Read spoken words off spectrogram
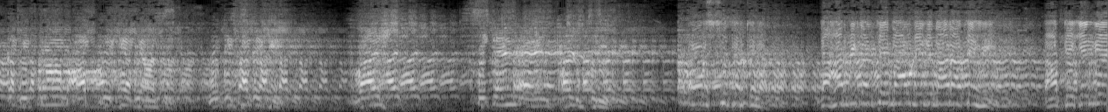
का विक्रम आप देखें अब यहाँ से वो दिशा देखें first second and third three और सुपर कवर बाहर निकलते बाउंड्री के बाहर आते हैं आप देखेंगे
